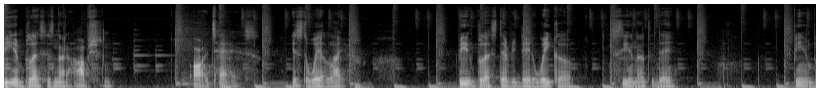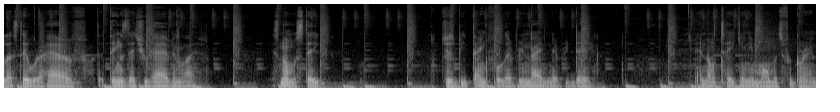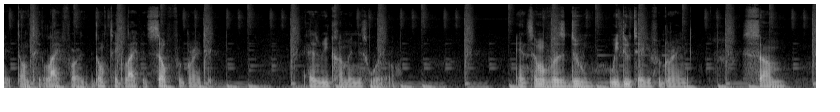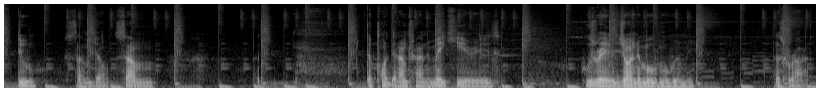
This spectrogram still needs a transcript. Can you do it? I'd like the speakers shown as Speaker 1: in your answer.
Speaker 1: Being blessed is not an option or a task, it's the way of life. Being blessed every day to wake up, see another day. Being blessed able to have the things that you have in life. It's no mistake. Just be thankful every night and every day. And don't take any moments for granted. Don't take life for don't take life itself for granted as we come in this world. And some of us do. We do take it for granted. Some do, some don't. Some. The point that I'm trying to make here is who's ready to join the movement with me? Let's rock.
